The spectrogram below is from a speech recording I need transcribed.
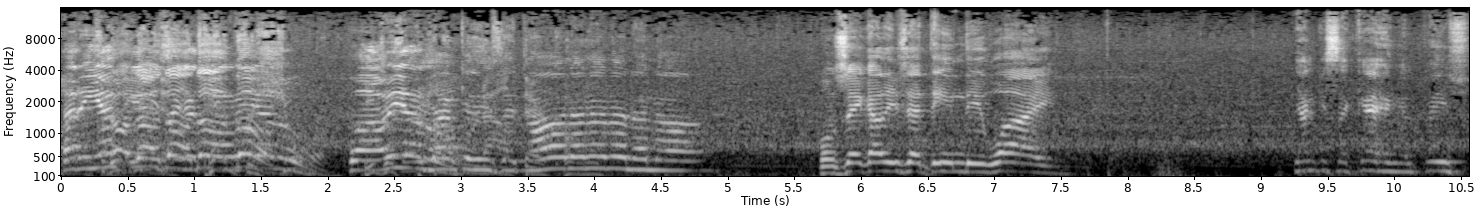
Daddy Yankee Dos, dos, dos, todavía dos. no. Todavía no. Yankee dice, no, no, no, no, no, no. Fonseca dice Team DY. Yankee se queja en el piso.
